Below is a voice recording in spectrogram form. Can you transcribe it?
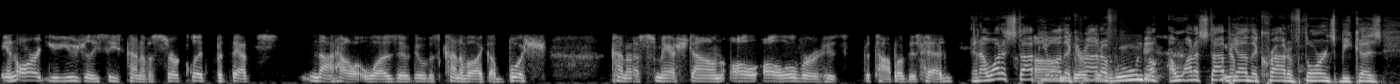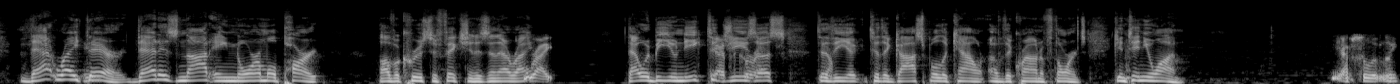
in art, you usually see kind of a circlet, but that's not how it was. It, it was kind of like a bush, kind of smashed down all all over his the top of his head. And I want to stop you Um, on the crown of wound- I, I want to stop you on the crown of thorns because that right there, that is not a normal part of a crucifixion, isn't that right? Right. That would be unique to That's Jesus, to the to the gospel account of the crown of thorns. Continue on. Absolutely.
